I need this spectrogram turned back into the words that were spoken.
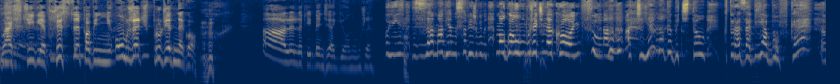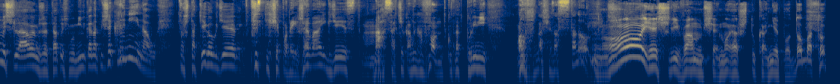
Właściwie wszyscy powinni umrzeć, prócz jednego. Ale lepiej będzie, jak i on umrze. Ojej, zamawiam sobie, żebym mogła umrzeć na końcu. A, a czy ja mogę być tą, która zabija bówkę? Ja myślałem, że tatuś Muminka napisze kryminał. Coś takiego, gdzie wszystkich się podejrzewa i gdzie jest masa ciekawych wątków, nad którymi można się zastanowić. No, jeśli wam się moja sztuka nie podoba, to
